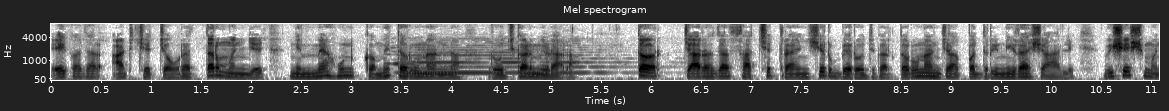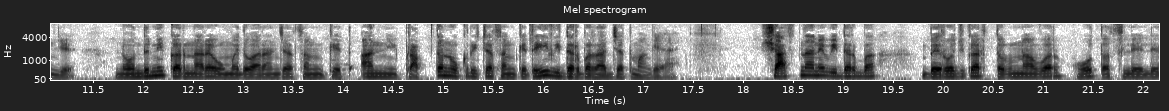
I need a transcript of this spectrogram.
एक हजार आठशे चौऱ्याहत्तर म्हणजेच निम्म्याहून कमी तरुणांना रोजगार मिळाला. तर चार हजार सातशे त्र्याऐंशी बेरोजगार तरुणांच्या पदरी निराशा आली. विशेष म्हणजे नोंदणी करणाऱ्या उमेदवारांच्या संख्येत आणि प्राप्त नोकरीच्या संख्येतही विदर्भ राज्यात मागे आहे. शासनाने विदर्भ बेरोजगार तरुणावर होत असलेले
